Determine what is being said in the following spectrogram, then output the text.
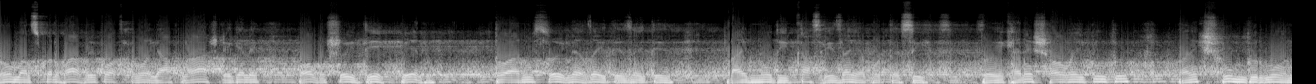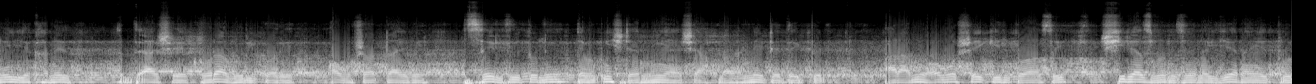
রোমাঞ্চকর ভাবে কথা বলে আপনার আসতে গেলে অবশ্যই দেখবেন। তো আমি চইলা যাইতে যাইতে প্রায় নদীর কাছেই যাইয়া পড়তেছি। তো এখানে সবাই কিন্তু অনেক সুন্দর মনে এখানে আসে ঘোরাঘুরি করে, অবসর টাইমে সেলফি তুলে এবং স্ট্যান্ড নিয়ে আসে আপনারা নেটে দেখবেন। আর আমি অবশ্যই কিন্তু আছি সিরাজগঞ্জ জেলায় এনায়েতপুর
